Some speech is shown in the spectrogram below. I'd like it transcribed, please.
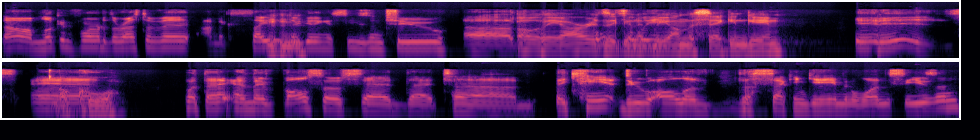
No, I'm looking forward to the rest of it. I'm excited Mhm. they're getting a season two. Uh, Oh, they are. Is it going to be on the second game? It is. And, Oh, cool. But they and they've also said that um, they can't do all of the second game in one season.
